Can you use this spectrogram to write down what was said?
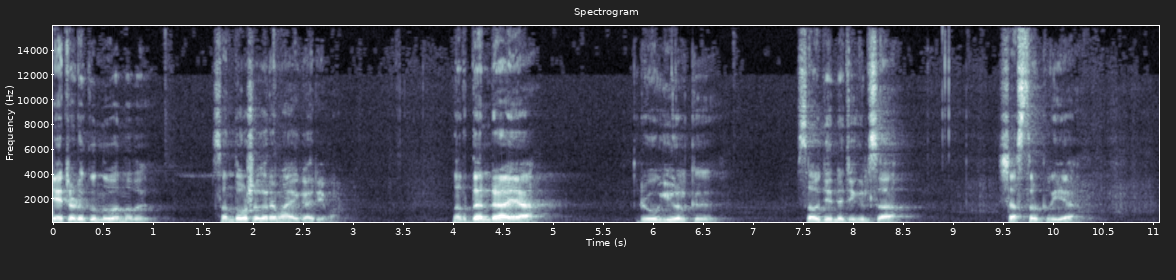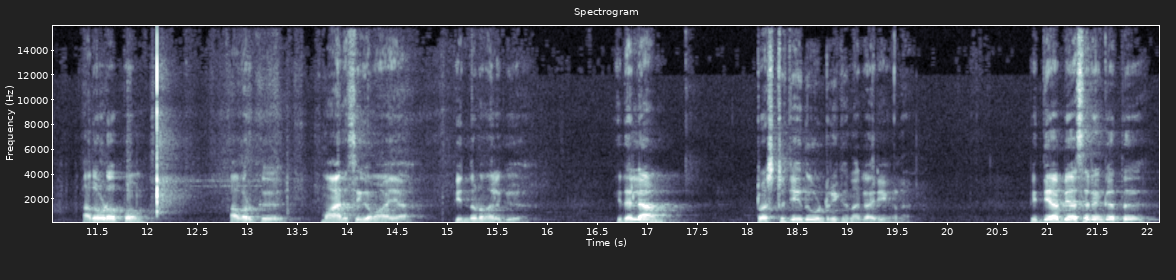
ഏറ്റെടുക്കുന്നുവെന്നത് സന്തോഷകരമായ കാര്യമാണ്. നിർദ്ധനരായ രോഗികൾക്ക് സൗജന്യ ചികിത്സ ശസ്ത്രക്രിയ അതോടൊപ്പം അവർക്ക് മാനസികമായ പിന്തുണ നൽകുക. ഇതെല്ലാം ട്രസ്റ്റ് ചെയ്തുകൊണ്ടിരിക്കുന്ന കാര്യങ്ങളാണ്. വിദ്യാഭ്യാസ രംഗത്ത്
